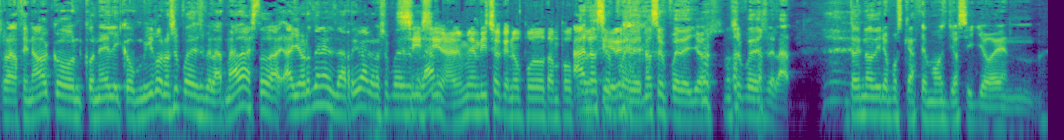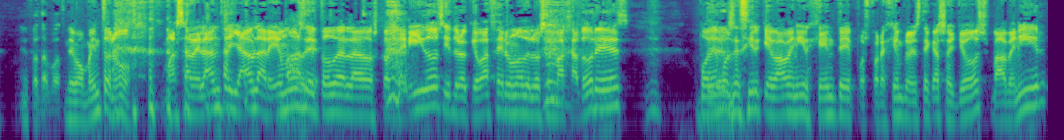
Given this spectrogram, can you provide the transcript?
relacionado con, con él y conmigo, no se puede desvelar nada. Esto, hay órdenes de arriba que no se puede Sí, desvelar. sí, a mí me han dicho que no puedo tampoco. Ah, no se decir- puede, no se puede, Josh. No se puede desvelar. Entonces no diremos qué hacemos Josh y yo en, en JPod. De momento no. Más adelante ya hablaremos Vale. de todos los contenidos y de lo que va a hacer uno de los embajadores. Podemos Bien. decir que va a venir gente, pues por ejemplo, en este caso Josh va a venir,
